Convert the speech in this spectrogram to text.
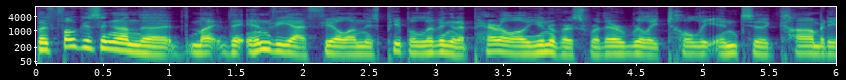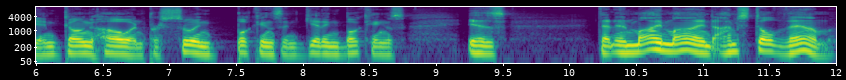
but focusing on the my, the envy I feel on these people living in a parallel universe where they're really totally into comedy and gung ho and pursuing bookings and getting bookings is that in my mind I'm still them.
